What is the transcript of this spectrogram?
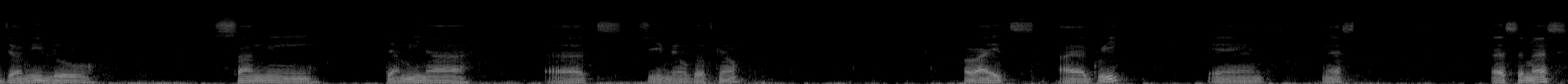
Jamilo Sani Damina at gmail.com all right i agree. And next sms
